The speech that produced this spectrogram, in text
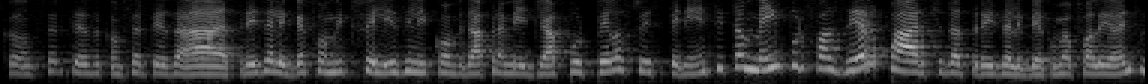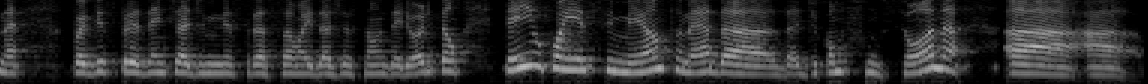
Com certeza, com certeza. A 3LB foi muito feliz em lhe convidar para mediar por, pela sua experiência e também por fazer parte da 3LB, como eu falei antes, né? Foi vice-presidente de administração aí da gestão anterior, então tem o conhecimento, né, da, da de como funciona a, a,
